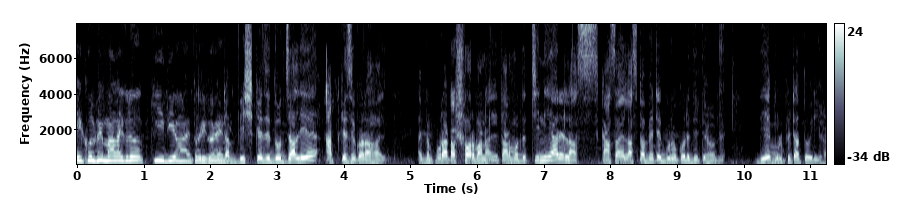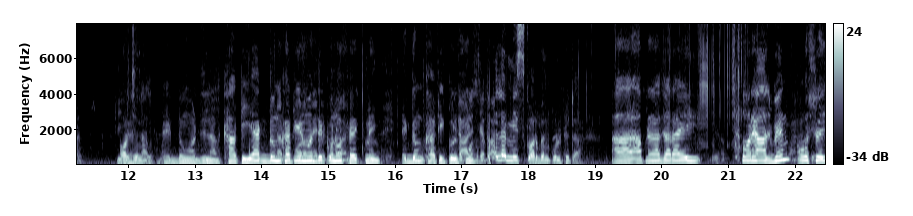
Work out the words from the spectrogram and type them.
এই কুলফি মালাইগুলো কি দিয়ে মানে তৈরি করে এটা বিশ কেজি দুধ জ্বালিয়ে আট কেজি করা হয়। একদম পুরাটা সর বানায়। তার মধ্যে চিনি আর এলাচ কাঁচা এলাচটা বেটে গুঁড়ো করে দিতে হবে। দিয়ে কুলফিটা তৈরি হয়। অরিজিনাল একদম অরিজিনাল খাঁটি একদম খাঁটির মধ্যে কোনো ফেক নেই। একদম খাঁটি কুলফি। তাহলে মিস করবেন কুলফিটা। আর আপনারা যারা এই পরে আসবেন অবশ্যই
